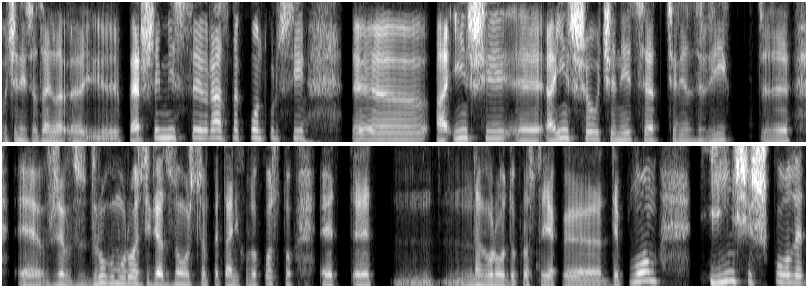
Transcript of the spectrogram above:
Учениця зайняла е, е, перше місце раз на конкурсі, е, а, інші, е, а інша учениця через рік. е, е, Вже в другому розділі знову ж це питань Холокосту е, е, нагороду просто як е, диплом. І інші школи,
